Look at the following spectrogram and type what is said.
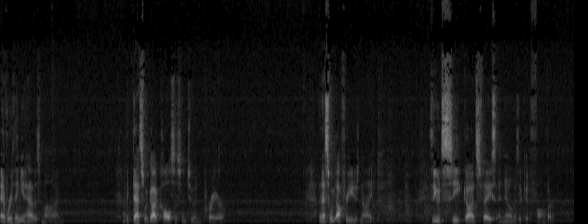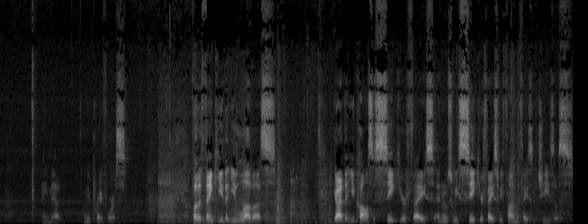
Everything you have is mine. Like that's what God calls us into in prayer. And that's what we offer you tonight. that you would seek God's face and know Him as a good Father. Amen. Let me pray for us. Father, thank you that you love us. God, that you call us to seek your face. And as we seek your face, we find the face of Jesus.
